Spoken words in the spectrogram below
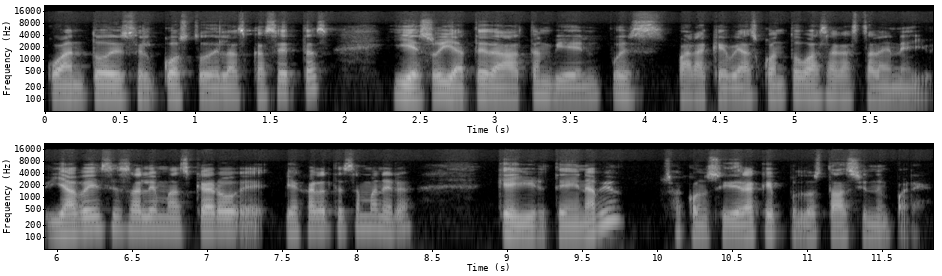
cuánto es el costo de las casetas y eso ya te da también pues para que veas cuánto vas a gastar en ello. Y a veces sale más caro eh, viajar de esa manera que irte en avión. O sea, considera que pues, lo estás haciendo en pareja.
